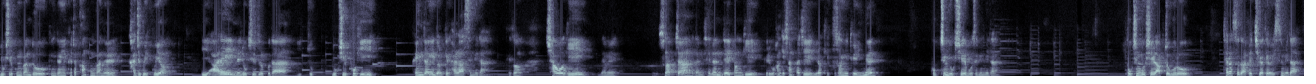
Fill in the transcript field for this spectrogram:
욕실 공간도 굉장히 쾌적한 공간을 가지고 있고요. 이 아래에 있는 욕실들보다 이쪽 욕실 폭이 굉장히 넓게 잘 나왔습니다. 그래서 샤워기, 그다음에 수납장, 그다음에 세면대, 변기, 그리고 환기창까지 이렇게 구성이 되어 있는 복층 욕실의 모습입니다. 복층 욕실 앞쪽으로 테라스가 배치가 되어 있습니다.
